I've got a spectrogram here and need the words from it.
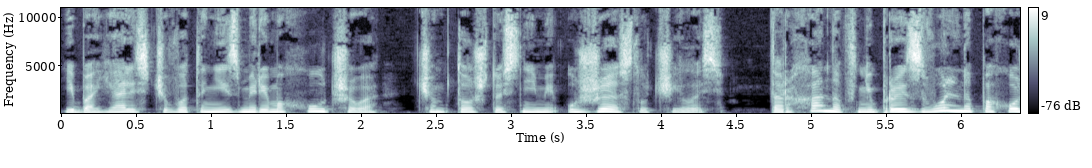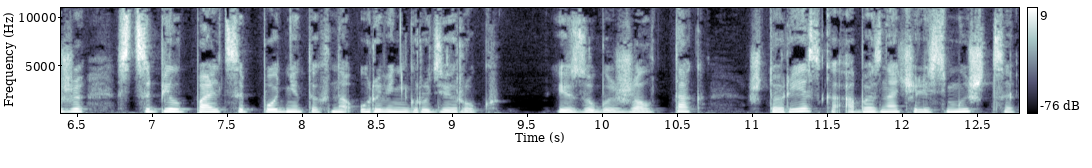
и боялись чего-то неизмеримо худшего, чем то, что с ними уже случилось. Тарханов непроизвольно, похоже, сцепил пальцы поднятых на уровень груди рук. И зубы сжал так, что резко обозначились мышцы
